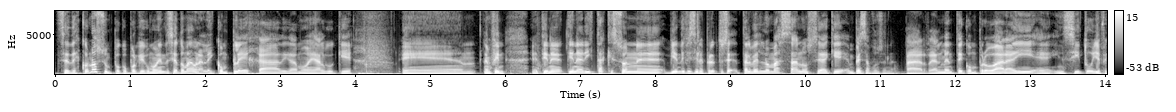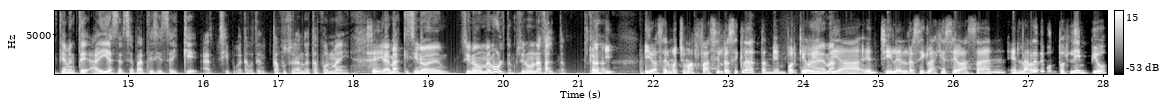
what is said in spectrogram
se desconoce un poco, porque como bien decía Tomás, una ley compleja, digamos, es algo que eh, en fin, eh, tiene, tiene aristas que son eh, bien difíciles, pero entonces tal vez lo más sano sea que empiece a funcionar, para realmente comprobar ahí in situ y efectivamente ahí hacerse parte y decirse ahí que, ah, sí, porque esta está funcionando de esta forma y, además que si no, si no me multan, si no una falta. Y, va a ser mucho más fácil reciclar también, porque hoy en día en Chile el reciclaje se basa en, en la red de puntos limpios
